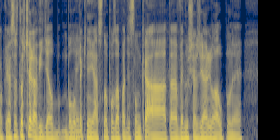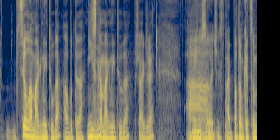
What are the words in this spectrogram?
Ok, ja som to včera videl, bolo Hej. pekne jasno po západe slnka a tá Venuša žiarila úplne silná magnitúda, alebo teda nízka mm-hmm. magnitúda všakže. A Minusové číslo. Aj potom, keď som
